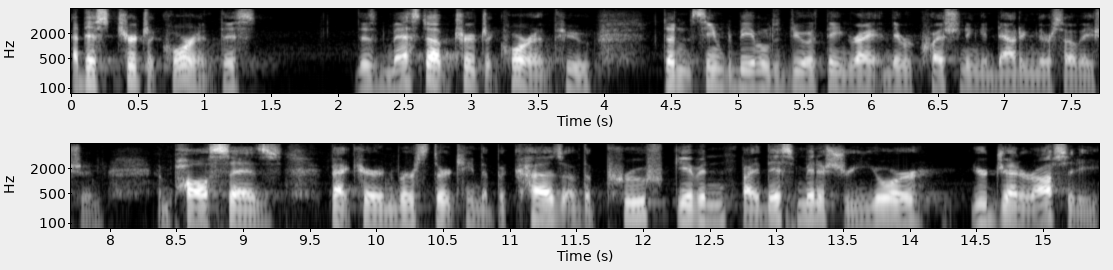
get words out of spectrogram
at this church at Corinth, this, this messed up church at Corinth who doesn't seem to be able to do a thing right, and they were questioning and doubting their salvation. And Paul says back here in verse 13 that because of the proof given by this ministry, your, your generosity,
